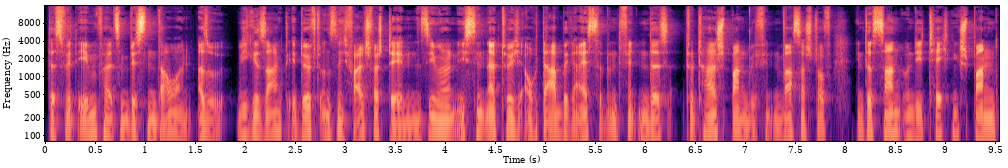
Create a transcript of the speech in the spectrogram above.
das wird ebenfalls ein bisschen dauern. Also wie gesagt, ihr dürft uns nicht falsch verstehen. Simon und ich sind natürlich auch da begeistert und finden das total spannend. Wir finden Wasserstoff interessant und die Technik spannend,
